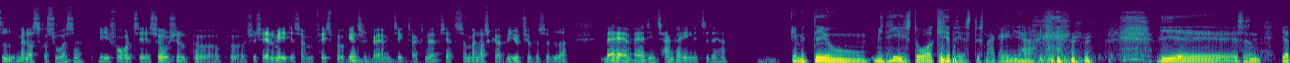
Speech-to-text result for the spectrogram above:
tid, men også ressourcer i forhold til social på, på sociale medier som Facebook, Instagram, TikTok, Snapchat, som man også gør på YouTube osv. Hvad, hvad er dine tanker egentlig til det her? Jamen, det er jo min helt store kæphest, du snakker ind i her. Vi, øh, altså sådan, jeg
